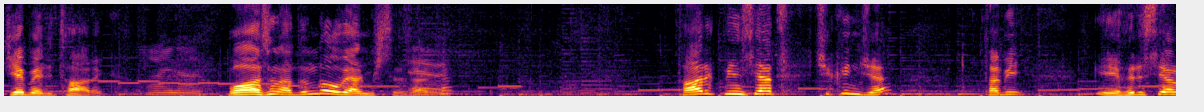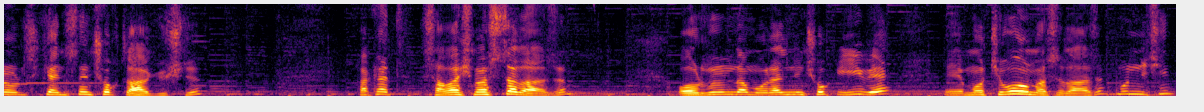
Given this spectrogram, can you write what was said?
Cebeli Tarık. Aynen. Boğaz'ın adını da o vermiştir zaten. Evet. Tarık bin Ziyad çıkınca tabi Hristiyan ordusu kendisinden çok daha güçlü. Fakat savaşması da lazım. Ordunun da moralinin çok iyi ve e, motive olması lazım. Bunun için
